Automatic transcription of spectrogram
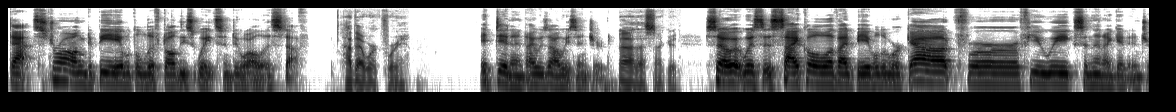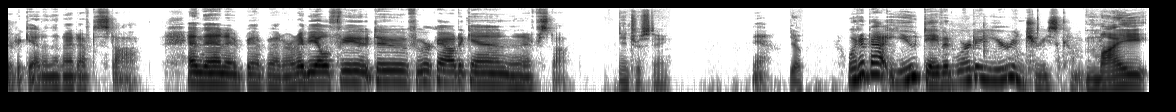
that strong to be able to lift all these weights and do all this stuff. How'd that work for you? It didn't. I was always injured. Ah, that's not good. So it was this cycle of I'd be able to work out for a few weeks and then I'd get injured again and then I'd have to stop. And then it'd be better and I'd be able to do work out again and then I'd have to stop. Interesting. Yeah. Yep. What about you, David? Where do your injuries come from? My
